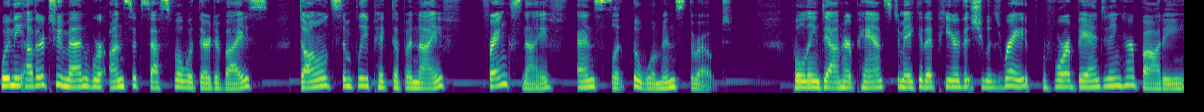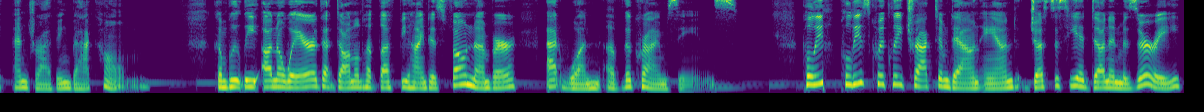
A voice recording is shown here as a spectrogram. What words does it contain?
When the other two men were unsuccessful with their device, Donald simply picked up a knife, Frank's knife, and slit the woman's throat, pulling down her pants to make it appear that she was raped before abandoning her body and driving back home. Completely unaware that Donald had left behind his phone number at one of the crime scenes. Police, police quickly tracked him down, and just as he had done in Missouri,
